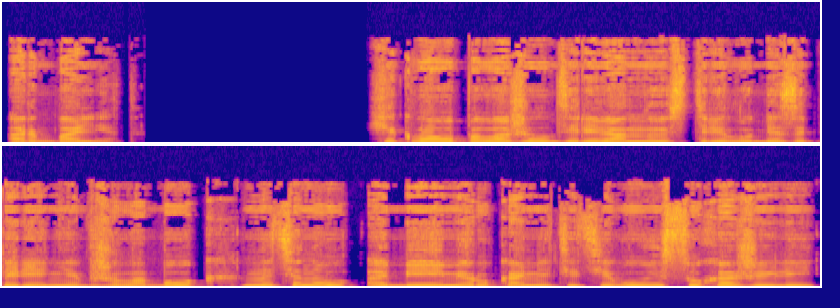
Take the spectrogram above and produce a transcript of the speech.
арбалет. Хиквао положил деревянную стрелу без оперения в желобок, натянул обеими руками тетиву из сухожилий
